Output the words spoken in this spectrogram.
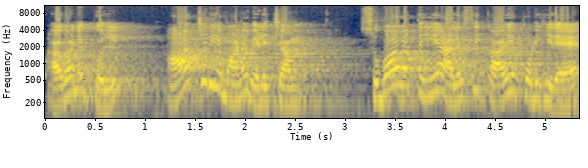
அவனுக்குள் ஆச்சரியமான வெளிச்சம். சுபாவத்தையே அலசி காயப்போடுகிற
